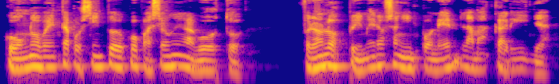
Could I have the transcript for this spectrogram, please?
con un 90% de ocupación en agosto. Fueron los primeros en imponer la mascarilla,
